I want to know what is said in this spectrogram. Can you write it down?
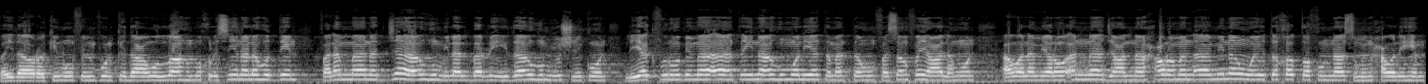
فإذا ركبوا في الفلك دعوا الله مخلصين له الدين. فلما نجاهم إلى البر إذا هم يشركون. ليكفروا بما آتيناهم وليتمتعوا فسوف يعلمون. أولم يروا أنا جعلنا حرما آمنا ويتخطف الناس من حولهم.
